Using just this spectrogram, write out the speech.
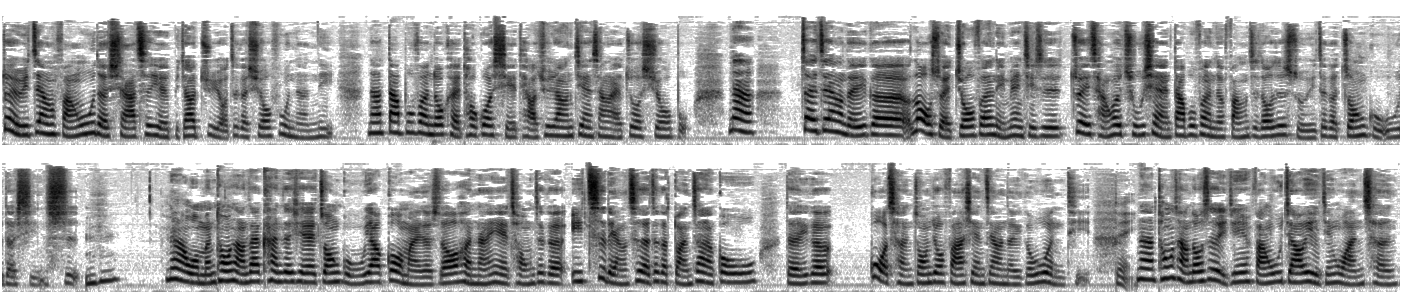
对于这样房屋的瑕疵也比较具有这个修复能力，那大部分都可以透过协调去让建商来做修补。那在这样的一个漏水纠纷里面，其实最常会出现大部分的房子都是属于这个中古屋的形式。嗯哼。那我们通常在看这些中古屋要购买的时候，很难也从这个一次两次的这个短暂的购物的一个过程中就发现这样的一个问题。对，那通常都是已经房屋交易已经完成，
